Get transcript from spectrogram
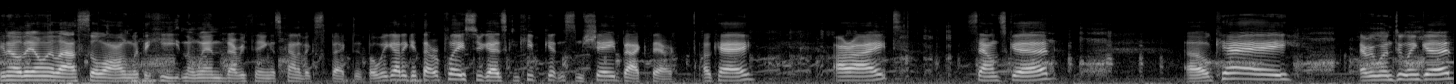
You know, they only last so long with the heat and the wind and everything. It's kind of expected. But we got to get that replaced so you guys can keep getting some shade back there. Okay? All right. Sounds good. Okay. Everyone doing good?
